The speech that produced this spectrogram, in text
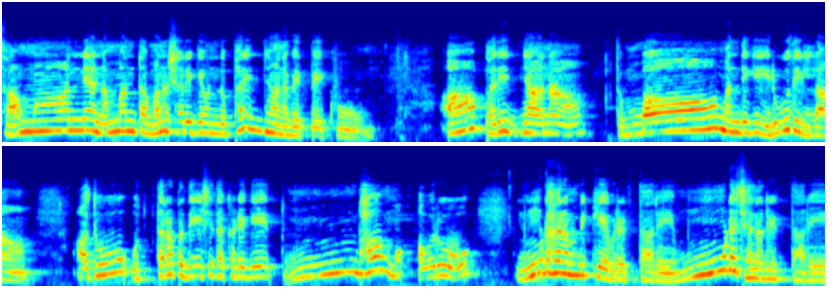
ಸಾಮಾನ್ಯ ನಮ್ಮಂಥ ಮನುಷ್ಯರಿಗೆ ಒಂದು ಪರಿಜ್ಞಾನವಿರಬೇಕು. ಆ ಪರಿಜ್ಞಾನ ತುಂಬ ಮಂದಿಗೆ ಇರುವುದಿಲ್ಲ. ಅದು ಉತ್ತರ ಪ್ರದೇಶದ ಕಡೆಗೆ ತುಂಬ ಅವರು ಮೂಢನಂಬಿಕೆಯವರಿರ್ತಾರೆ, ಮೂಢ ಜನರಿರ್ತಾರೆ.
